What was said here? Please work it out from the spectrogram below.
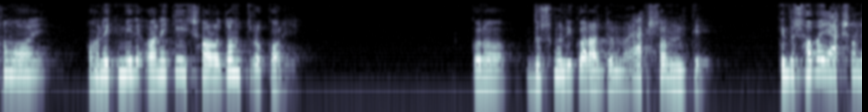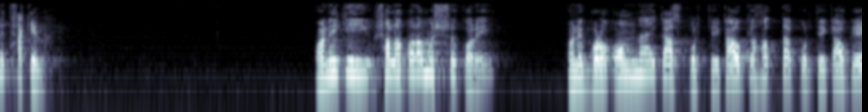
সময় অনেক মিলে অনেকেই ষড়যন্ত্র করে কোন দুশ্মনী করার জন্য অ্যাকশন নিতে, কিন্তু সবাই অ্যাকশনে থাকে না। অনেকেই সলা পরামর্শ করে অনেক বড় অন্যায় কাজ করতে, কাউকে হত্যা করতে, কাউকে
